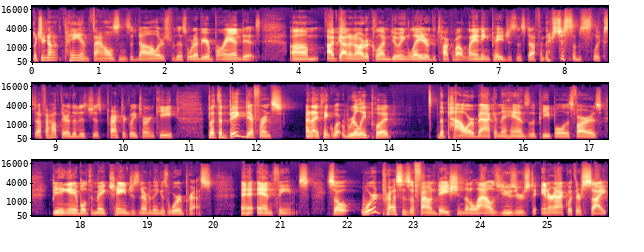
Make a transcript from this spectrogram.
But you're not paying thousands of dollars for this, whatever your brand is. Um, I've got an article I'm doing later to talk about landing pages and stuff, and there's just some slick stuff out there that is just practically turnkey. But the big difference, and I think what really put the power back in the hands of the people as far as being able to make changes and everything is WordPress and, themes. So, WordPress is a foundation that allows users to interact with their site,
